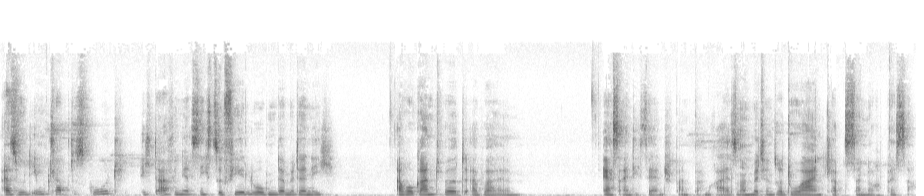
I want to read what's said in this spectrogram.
Also mit ihm klappt es gut. Ich darf ihn jetzt nicht zu viel loben, damit er nicht arrogant wird, aber ähm, er ist eigentlich sehr entspannt beim Reisen. Und mit den Ritualen klappt es dann noch besser.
